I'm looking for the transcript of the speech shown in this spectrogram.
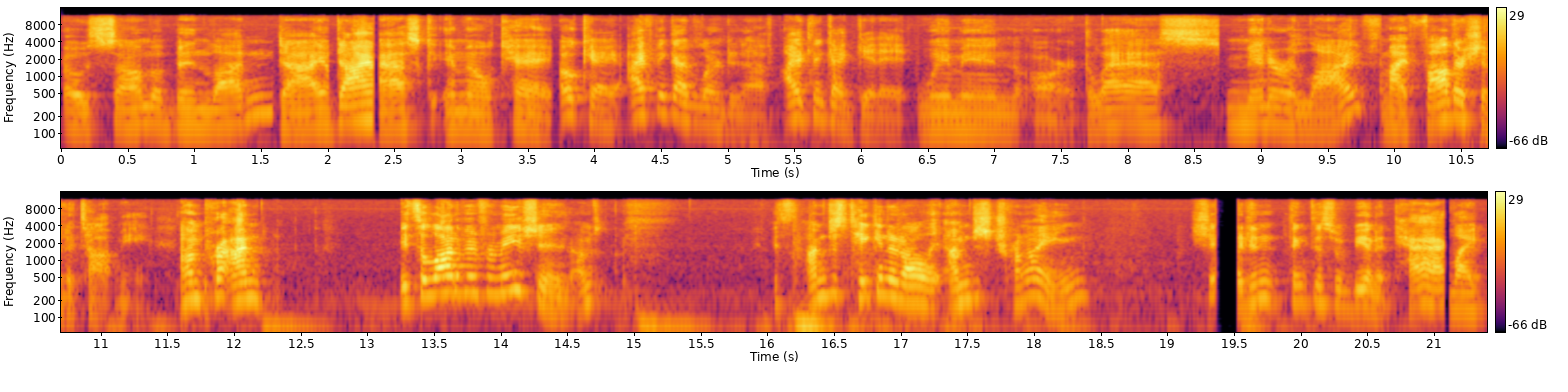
Osama bin Laden. Die. Die. Ask MLK. Okay, I think I've learned enough. I think I get it. Women are glass. Men are alive. My father should have taught me. I'm pr- I'm It's a lot of information. I'm It's I'm just taking it all in. I'm just trying. Shit. I didn't think this would be an attack. Like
